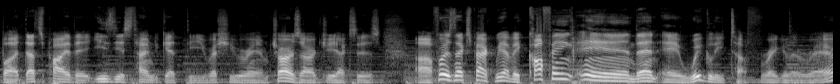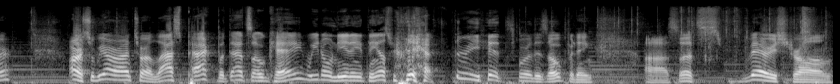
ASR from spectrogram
but that's probably the easiest time to get the Reshiram Charizard GXs. Uh, for this next pack, we have a Koffing and then a Wigglytuff regular rare. Alright, so we are on to our last pack, but that's okay. We don't need anything else. We already have three hits for this opening, uh, so that's very strong.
